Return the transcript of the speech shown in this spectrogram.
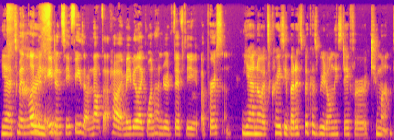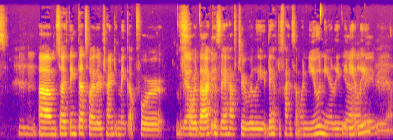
yeah, it's I mean, crazy. London agency fees are not that high. Maybe like 150 a person. Yeah, no, it's crazy, but it's because we'd only stay for two months. Mm-hmm. Um, so I think that's why they're trying to make up for Yeah, for that because they have to really they have to find someone new nearly immediately. Yeah, maybe, yeah.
